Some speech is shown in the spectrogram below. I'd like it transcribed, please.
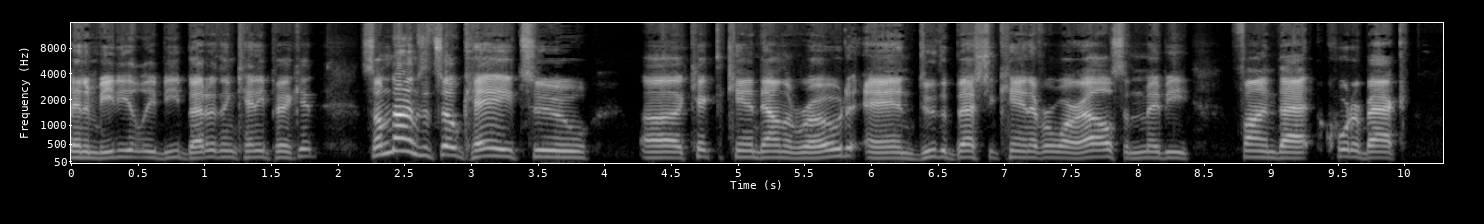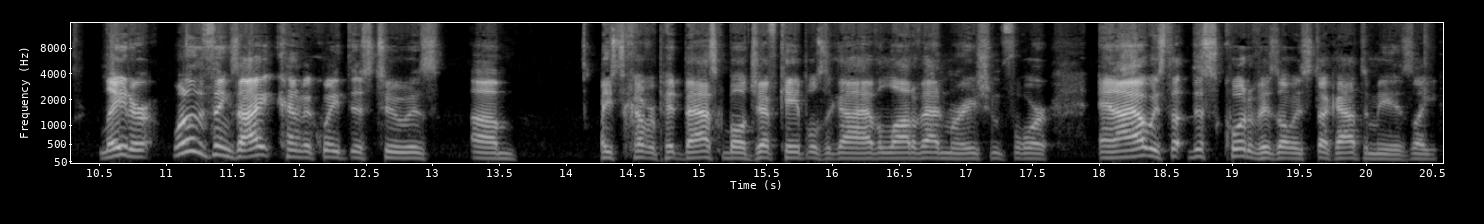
and immediately be better than Kenny Pickett. Sometimes it's okay to uh, kick the can down the road and do the best you can everywhere else, and maybe find that quarterback later. One of the things I kind of equate this to is um, I used to cover Pitt basketball. Jeff Capel's a guy I have a lot of admiration for, and I always thought this quote of his always stuck out to me is like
